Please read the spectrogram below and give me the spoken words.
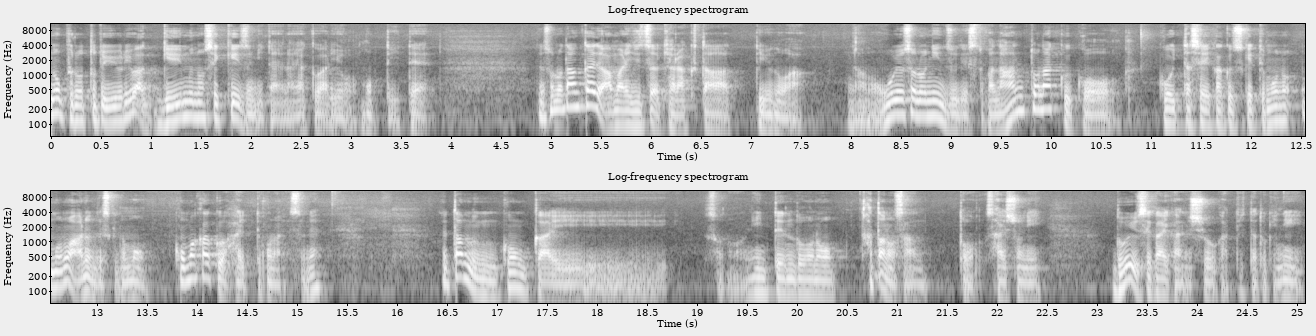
のプロットというよりはゲームの設計図みたいな役割を持っていてでその段階ではあまり実はキャラクターっていうのはあのおおよその人数ですとかなんとなくこうこういった性格付けってものものはあるんですけども細かく入ってこないですよね。で多分今回その任天堂の畑野さんと最初にどういう世界観にしようかって言った時に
